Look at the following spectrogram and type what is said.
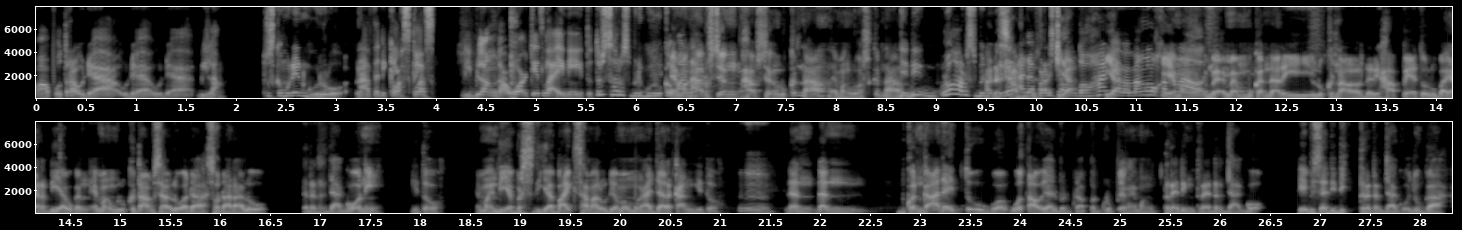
Wah, Putra udah udah udah bilang. Terus kemudian guru. Nah, tadi kelas-kelas dibilang nggak worth it lah ini itu. Terus harus berguru emang ke mana? harus yang harus yang lu kenal emang lu harus kenal Jadi Lu- harus benar-benar Ada ada, percontohan ya, yang memang lo Ya, kenal emang, gitu. emang bukan dari lu kenal dari HP atau lu bayar dia bukan emang lu kenal misalnya lu ada saudara lu trader jago nih gitu emang dia bersedia baik sama lu dia mau mengajarkan gitu Hmm. dan dan bukan gak ada itu gua gua tahu ya ada beberapa grup yang emang trading trader jago dia bisa didik trader jago juga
